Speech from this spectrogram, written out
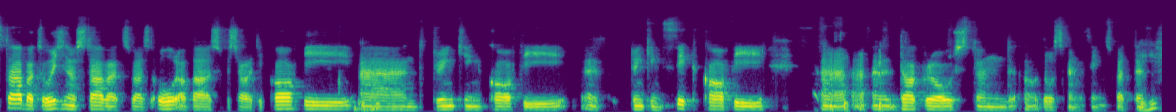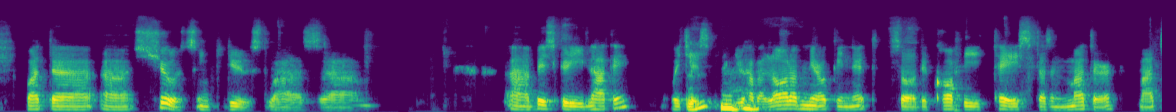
Starbucks, original Starbucks was all about specialty coffee Mhm. and drinking coffee, uh, drinking thick coffee, uh, uh, uh, dark roast and uh, those kind of things. But uh, Mhm. what uh, uh, Schultz introduced was um, uh, basically latte, which is Mhm. you have a lot of milk in it, so the coffee taste doesn't matter much.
